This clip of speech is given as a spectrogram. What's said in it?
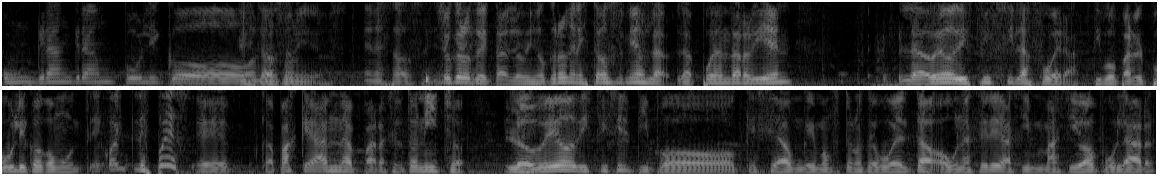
un gran, gran público En Estados Unidos. En Estados Unidos. Yo creo sí. que lo mismo. Creo que en Estados Unidos la, la pueden dar bien. La veo difícil afuera, tipo para el público común. Después, eh, capaz que anda para cierto nicho. Lo veo difícil, tipo que sea un Game of Thrones de vuelta o una serie así masiva, popular,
